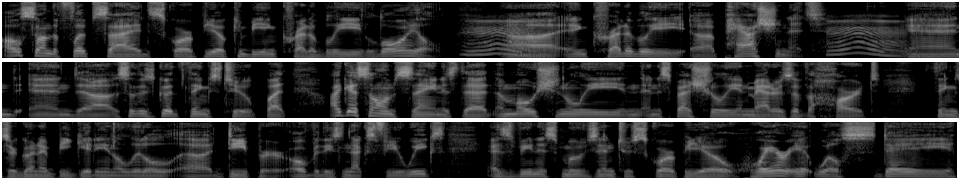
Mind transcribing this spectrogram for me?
also on the flip side, Scorpio can be incredibly loyal, Mm. uh, incredibly uh, passionate Mm. and and uh, so there's good things too. But I guess all I'm saying is that emotionally and, and especially in matters of the heart, things are going to be getting a little uh, deeper over these next few weeks as Venus moves into Scorpio, where it will stay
